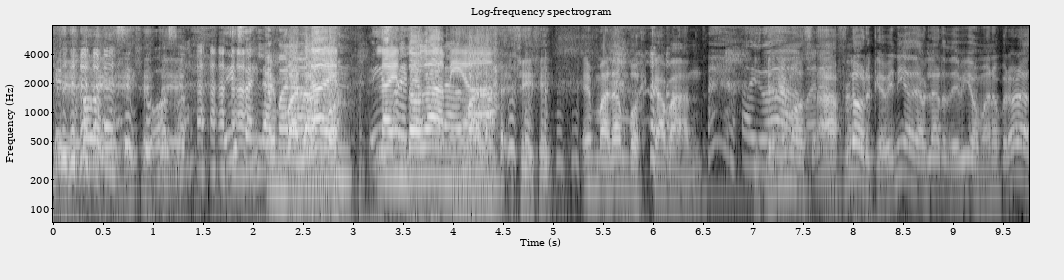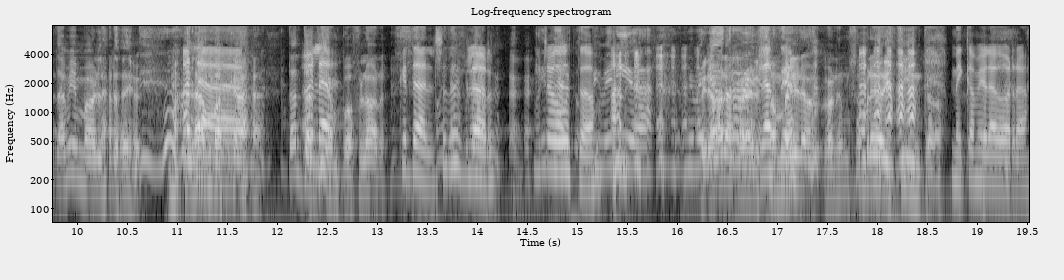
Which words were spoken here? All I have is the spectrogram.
Eh. Todo es, incestuoso. este, Esa es la es palabra. malambo- La en- es endogamia. Sí, sí. Es Malambo Ska Band. Ahí y va, tenemos a. Flor, que venía de hablar de Biómano, pero ahora también va a hablar de Malambo Ska. Tanto Hola. tiempo, Flor. ¿Qué tal? Yo soy Flor. Mucho tal? gusto. Bienvenida. Pero ahora con el Gracias. sombrero, con un sombrero distinto. Me cambio la gorra.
